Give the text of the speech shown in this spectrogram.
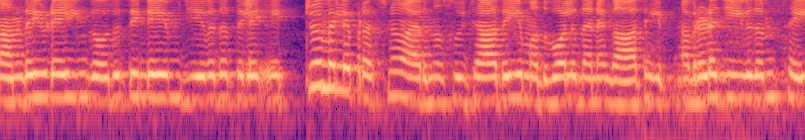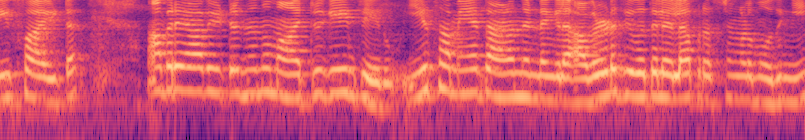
നന്ദയുടെയും ഗൗതത്തിന്റെയും ജീവിതത്തിലെ ഏറ്റവും വലിയ പ്രശ്നമായിരുന്നു സുജാതയും അതുപോലെ തന്നെ ഗാഥയും. അവരുടെ ജീവിതം സേഫായിട്ട് അവരെ ആ വീട്ടിൽ നിന്ന് മാറ്റുകയും ചെയ്തു. ഈ സമയത്താണെന്നുണ്ടെങ്കിൽ അവരുടെ ജീവിതത്തിലെ എല്ലാ പ്രശ്നങ്ങളും ഒതുങ്ങി.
